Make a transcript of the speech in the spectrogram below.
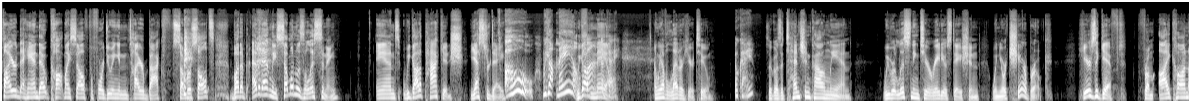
fired the hand out, caught myself before doing an entire back somersault. but ev- evidently, someone was listening, and we got a package yesterday, Oh, we got mail. We got Fun. mail. Okay. and we have a letter here too. Okay. So it goes, "Attention, Kyle and Leanne. We were listening to your radio station when your chair broke. Here's a gift from Icon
